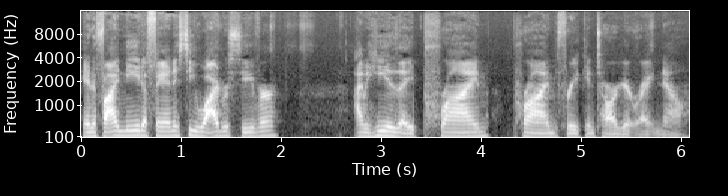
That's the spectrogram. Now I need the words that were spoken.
And if I need a fantasy wide receiver, I mean, he is a prime, prime freaking target right now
